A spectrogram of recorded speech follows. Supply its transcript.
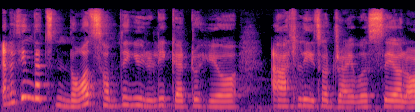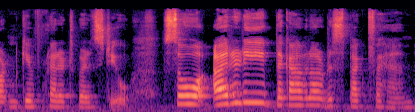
and i think that's not something you really get to hear athletes or drivers say a lot and give credit where it's due so i really like i have a lot of respect for him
